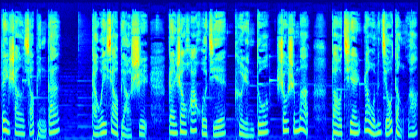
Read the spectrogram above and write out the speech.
备上小饼干。她微笑表示，赶上花火节，客人多，收拾慢，抱歉让我们久等了。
